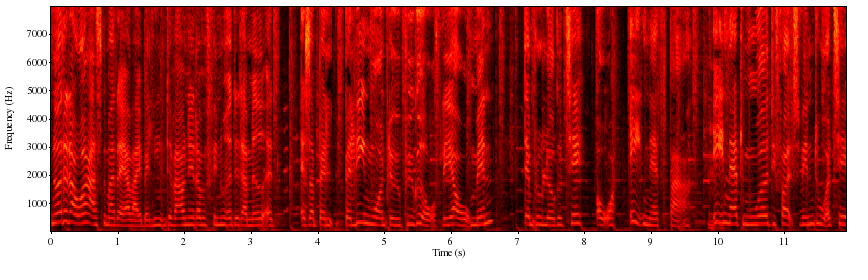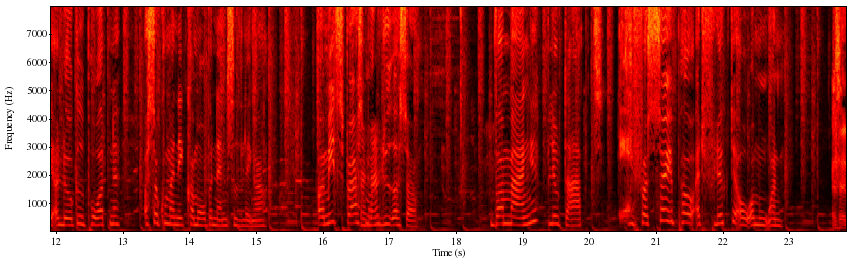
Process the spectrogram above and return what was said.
noget af det, der overraskede mig, da jeg var i Berlin, det var jo netop at finde ud af det der med, at altså, Berlinmuren blev jo bygget over flere år, men den blev lukket til over en nat bare. Mm. En nat murede de folks vinduer til og lukkede portene, og så kunne man ikke komme over på den anden side længere. Og mit spørgsmål mm-hmm. lyder så, hvor mange blev dræbt i forsøg på at flygte over muren? Altså,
